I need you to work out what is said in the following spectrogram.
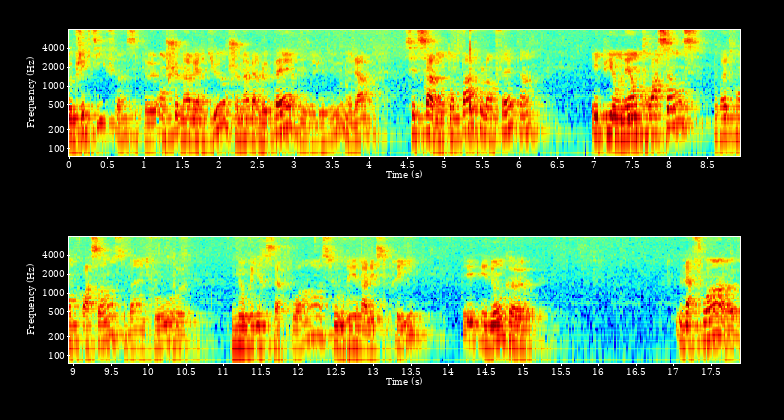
objectif, hein, euh, en chemin vers Dieu, en chemin vers le Père, disait Jésus. Mais là, c'est de ça dont on parle en fait. Hein. Et puis on est en croissance. Pour être en croissance, ben, il faut euh, nourrir sa foi, s'ouvrir à l'esprit. Et, donc, la foi,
